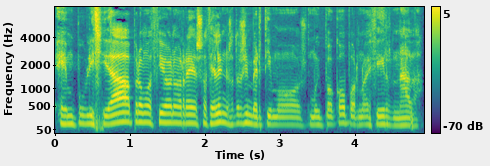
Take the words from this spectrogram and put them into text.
En publicidad, promoción o redes sociales nosotros invertimos muy poco, por no decir nada.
